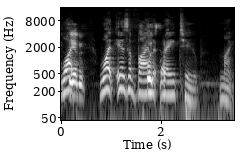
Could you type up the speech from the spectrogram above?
what, in, what is a violet ray tube, Mike?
